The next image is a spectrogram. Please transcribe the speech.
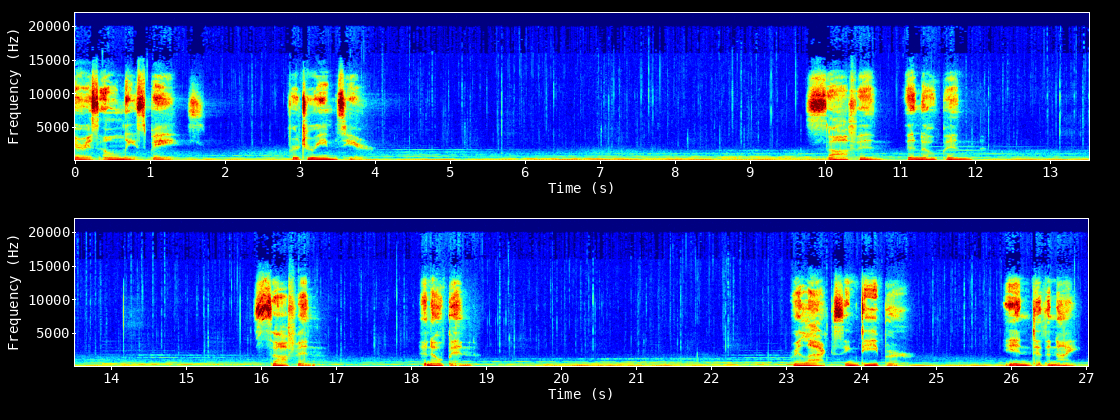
There is only space for dreams here. Soften and open. Soften and open. Relaxing deeper into the night.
